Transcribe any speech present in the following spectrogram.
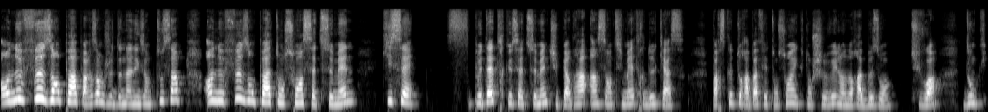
en ne faisant pas par exemple, je donne un exemple tout simple, en ne faisant pas ton soin cette semaine, qui sait? Peut-être que cette semaine, tu perdras un centimètre de casse parce que tu auras pas fait ton soin et que ton cheveu, il en aura besoin, tu vois? Donc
